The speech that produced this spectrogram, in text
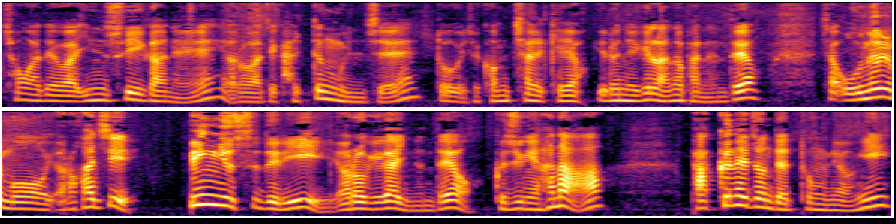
청와대와 인수위 간의 여러 가지 갈등 문제, 또 이제 검찰 개혁 이런 얘기를 나눠봤는데요. 자, 오늘 뭐 여러 가지 빅 뉴스들이 여러 개가 있는데요. 그 중에 하나, 박근혜 전 대통령이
